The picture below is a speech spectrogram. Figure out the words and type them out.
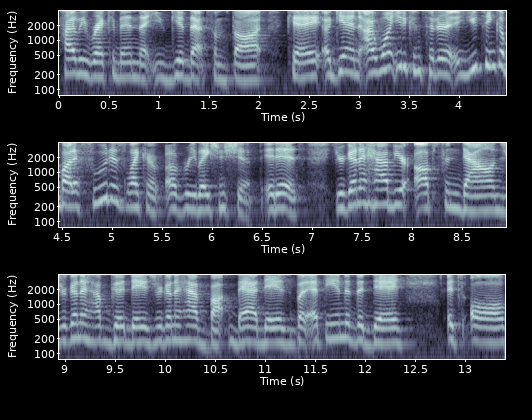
highly recommend that you give that some thought. Okay. Again, I want you to consider it. You think about it, food is like a, a relationship. It is. You're going to have your ups and downs. You're going to have good days. You're going to have b- bad days. But at the end of the day, it's all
